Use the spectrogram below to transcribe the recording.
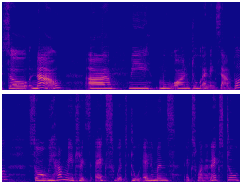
So now uh, we move on to an example. So we have matrix X with two elements, X1 and X2.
